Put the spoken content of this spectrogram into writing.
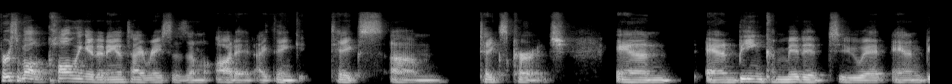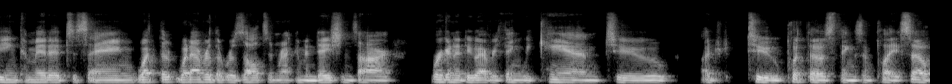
first of all calling it an anti-racism audit i think takes um, takes courage. And and being committed to it and being committed to saying what the whatever the results and recommendations are we're going to do everything we can to Uh, to put those things in place. So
